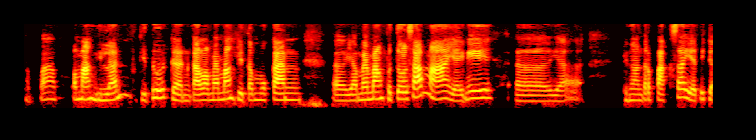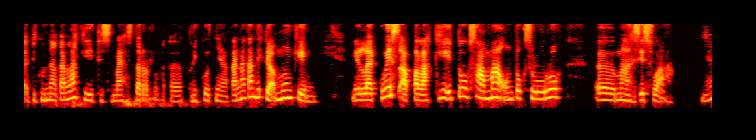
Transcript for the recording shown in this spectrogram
apa pemanggilan begitu dan kalau memang ditemukan uh, ya memang betul sama ya ini ya dengan terpaksa ya tidak digunakan lagi di semester uh, berikutnya karena kan tidak mungkin nilai kuis apalagi itu sama untuk seluruh eh, mahasiswa. Ya.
